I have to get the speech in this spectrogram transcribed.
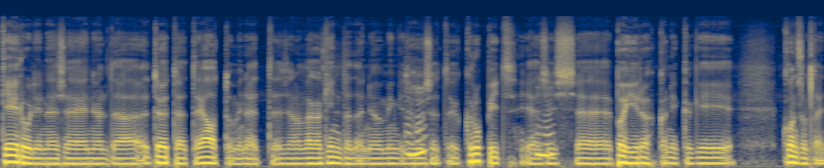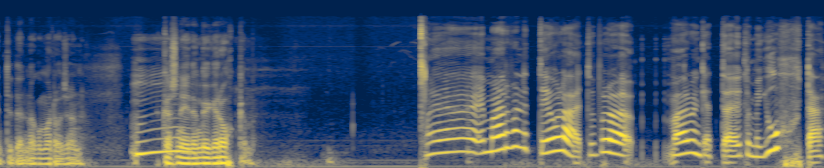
keeruline see nii-öelda töötajate jaotumine, et seal on väga kindlad, on ju, mingisugused mm -hmm. grupid ja mm -hmm. siis eh, põhirõhk on ikkagi konsultantidel, nagu ma aru saan mm. -hmm. kas neid on kõige rohkem? Äh, ma arvan, et ei ole, et võib-olla ma arvangi, et ütleme juhte,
